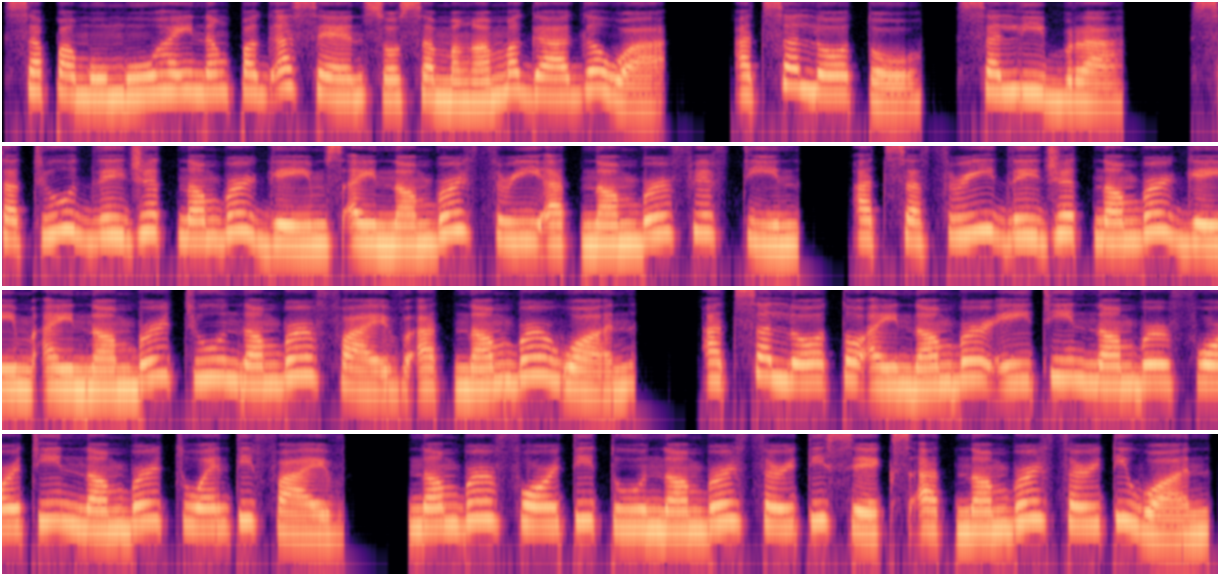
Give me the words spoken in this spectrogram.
sa pamumuhay ng pag-asenso sa mga magagawa, at sa loto, sa libra, sa two-digit number games ay number 3 at number 15, at sa three-digit number game ay number 2, number 5 at number 1, At sa loto ay number 18, number 14, number 25, number 42, number 36 at number 31,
